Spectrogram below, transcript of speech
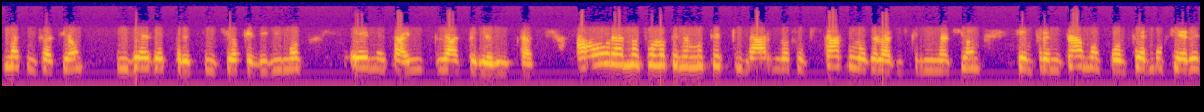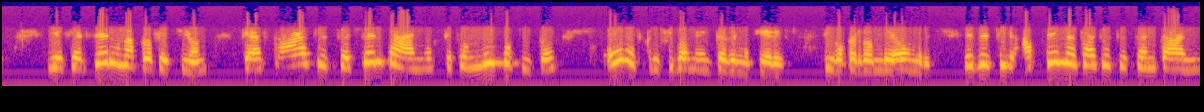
estigmatización y de desprestigio que vivimos en el país las periodistas. Ahora no solo tenemos que esquivar los obstáculos de la discriminación que enfrentamos por ser mujeres y ejercer una profesión que hasta hace 60 años, que son muy poquitos, era exclusivamente de mujeres, digo, perdón, de hombres. Es decir, apenas hace 60 años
